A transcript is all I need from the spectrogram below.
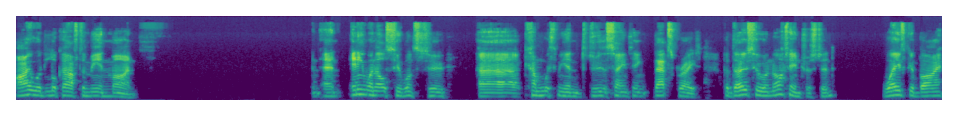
I would look after me and mine. And, and anyone else who wants to uh, come with me and do the same thing, that's great. But those who are not interested, wave goodbye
